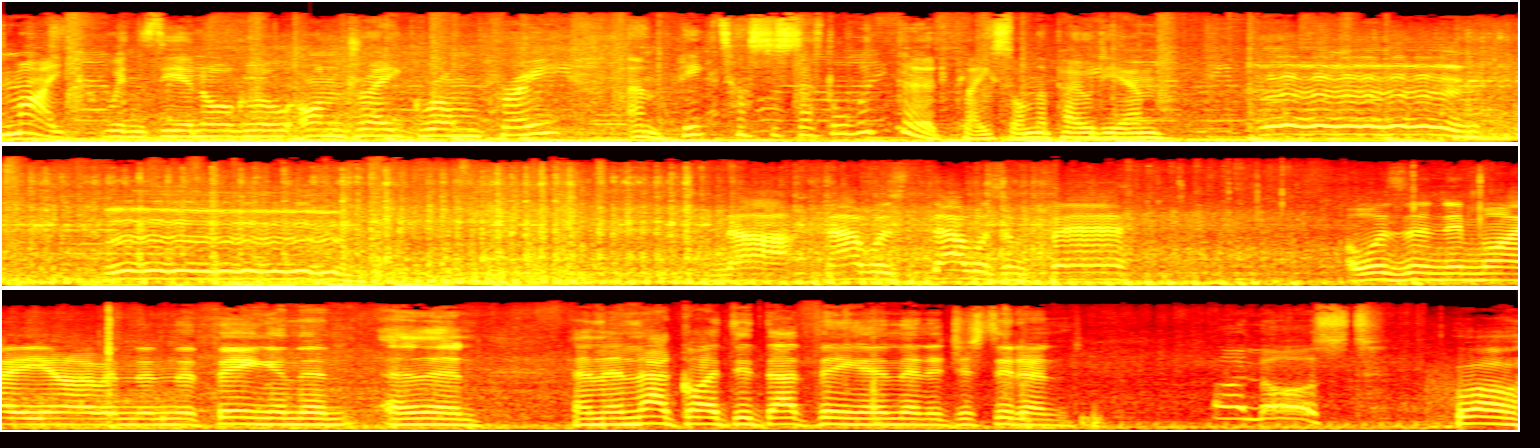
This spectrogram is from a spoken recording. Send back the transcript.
Mike wins the inaugural Andre Grand Prix, and Pete has to settle with third place on the podium. Nah, that was that wasn't fair. I wasn't in my, you know, and then the thing, and then and then and then that guy did that thing, and then it just didn't. I lost. Well,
